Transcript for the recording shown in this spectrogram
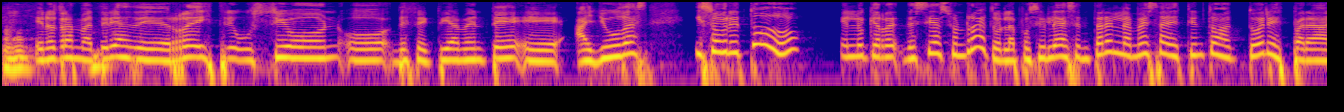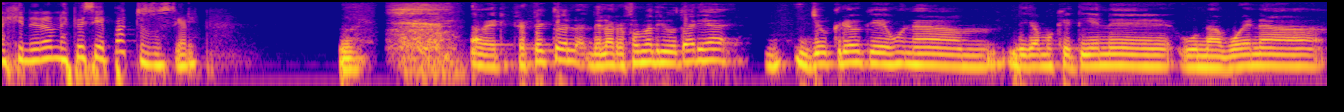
en otras materias de redistribución o de efectivamente eh, ayudas y sobre todo en lo que decía hace un rato, la posibilidad de sentar en la mesa a distintos actores para generar una especie de pacto social. A ver, respecto de la, reforma tributaria, yo creo que es una, digamos que tiene una buena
